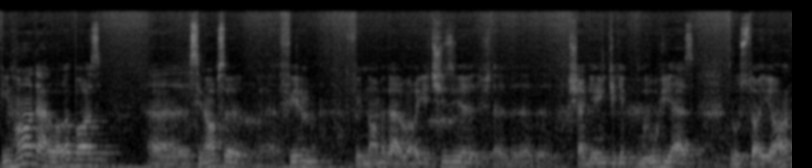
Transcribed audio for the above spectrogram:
اینها در واقع باز سیناپس فیلم فیلمنامه در واقع یه چیزی شبیه این که یک گروهی از روستاییان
